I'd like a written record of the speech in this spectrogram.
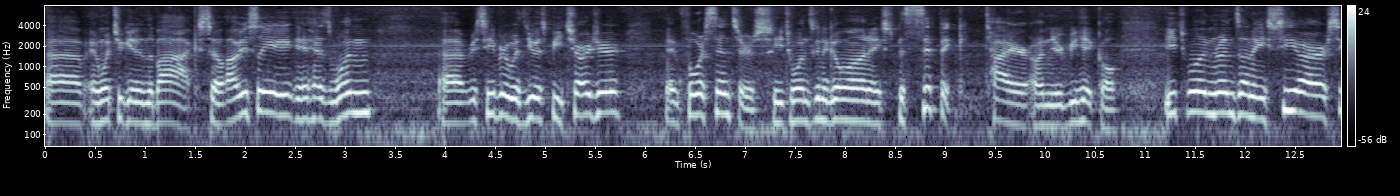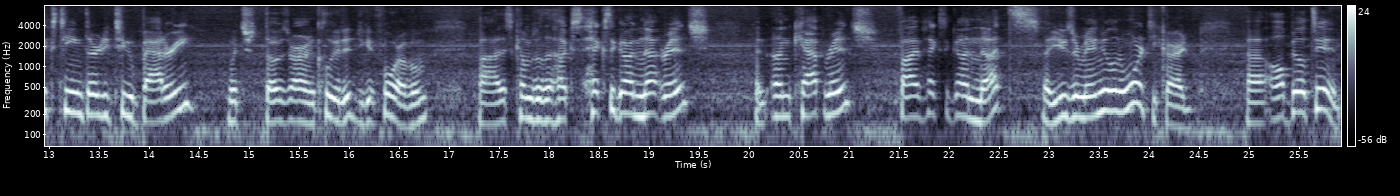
uh, and what you get in the box. So obviously it has one uh, receiver with USB charger and four sensors. Each one's going to go on a specific tire on your vehicle. Each one runs on a CR1632 battery, which those are included. You get four of them. Uh, this comes with a hex hexagon nut wrench, an uncap wrench, five hexagon nuts, a user manual, and a warranty card, uh, all built in.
